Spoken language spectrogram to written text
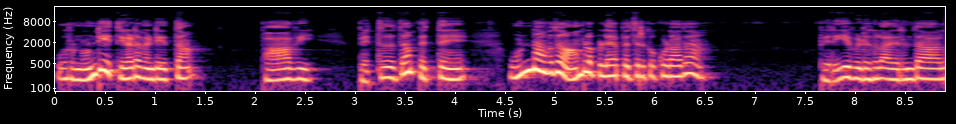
ஒரு நொண்டியை தேட வேண்டியது தான் பாவி பெத்தது தான் பெத்தேன். ஒன்றாவது ஆம்பளை பிள்ளையாக பெற்றிருக்க கூடாதா? பெரிய வீடுகளாக இருந்தால்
